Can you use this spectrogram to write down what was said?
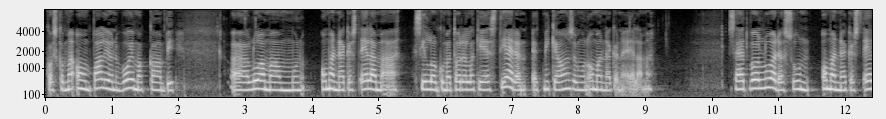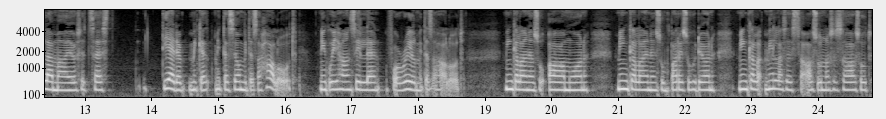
koska mä oon paljon voimakkaampi ää, luomaan mun oman näköistä elämää silloin, kun mä todellakin edes tiedän, että mikä on se mun oman näköinen elämä. Sä et voi luoda sun oman näköistä elämää, jos et sä tiedä, mikä, mitä se on, mitä sä haluut. Niin kuin ihan silleen for real, mitä sä haluut minkälainen sun aamu on, minkälainen sun parisuhde on, minkä, millaisessa asunnossa sä asut,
